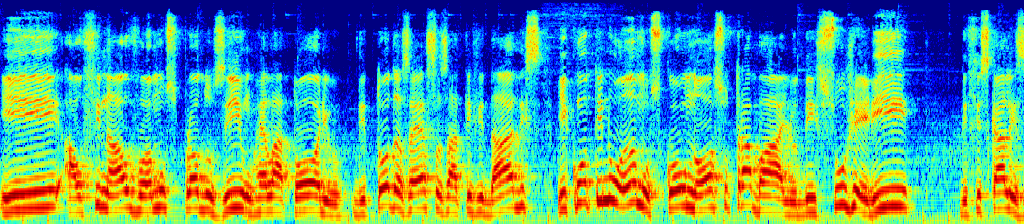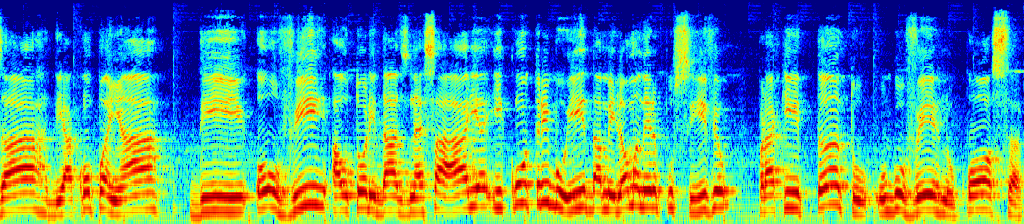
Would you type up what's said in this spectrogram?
e ao final vamos produzir um relatório de todas essas atividades e continuamos com o nosso trabalho de sugerir, de fiscalizar, de acompanhar, de ouvir autoridades nessa área e contribuir da melhor maneira possível para que tanto o governo possa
